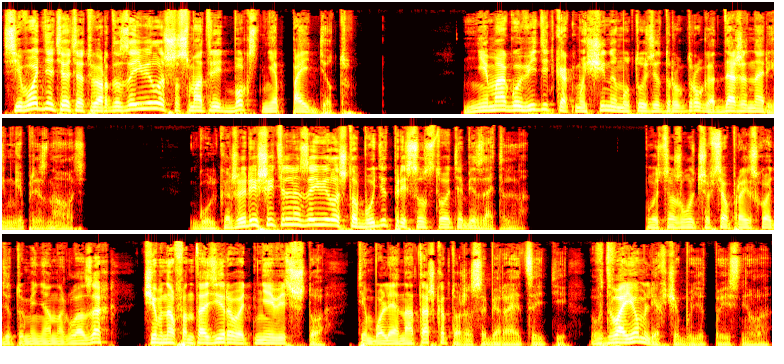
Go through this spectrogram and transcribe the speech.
Сегодня тетя твердо заявила, что смотреть бокс не пойдет. Не могу видеть, как мужчины мутузят друг друга, даже на ринге призналась. Гулька же решительно заявила, что будет присутствовать обязательно. Пусть уж лучше все происходит у меня на глазах, чем нафантазировать не весь что. Тем более Наташка тоже собирается идти. Вдвоем легче будет, пояснила.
